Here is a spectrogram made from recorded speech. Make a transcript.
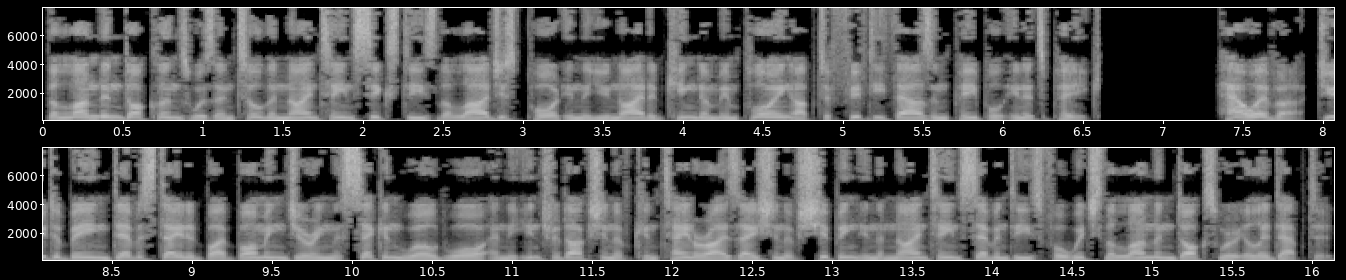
The London Docklands was until the 1960s the largest port in the United Kingdom employing up to 50,000 people in its peak. However, due to being devastated by bombing during the Second World War and the introduction of containerisation of shipping in the 1970s for which the London docks were ill-adapted.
